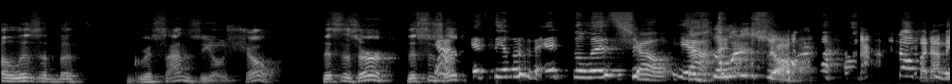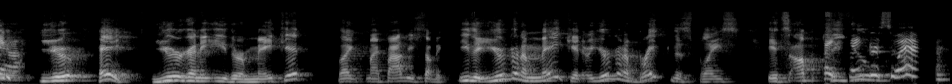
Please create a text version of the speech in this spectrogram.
Elizabeth Grisanzio's show. This is her. This is yeah, her. it's the Elizabeth, it's the Liz show. Yeah. It's the Liz show. no, but I mean, Yeah. you hey, you're gonna either make it, like my father used to tell me, either you're gonna make it or you're gonna break this place. It's up to sink you. or swim.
